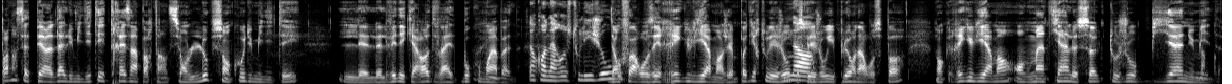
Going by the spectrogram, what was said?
pendant cette période-là, l'humidité est très importante. Si on loupe son coup d'humidité, le, le lever des carottes va être beaucoup moins bonne. Donc, on arrose tous les jours? Donc, il faut arroser régulièrement. J'aime pas dire tous les jours parce que les jours où il pleut, on n'arrose pas. Donc, régulièrement, on maintient le sol toujours bien humide.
